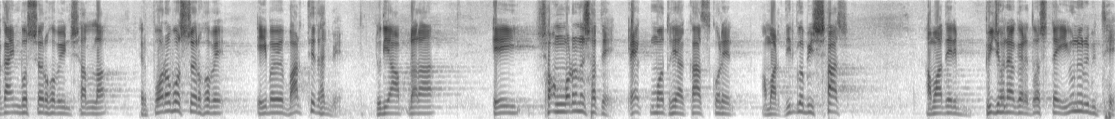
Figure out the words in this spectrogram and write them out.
আগামী বছর হবে ইনশাল্লাহ এর পর বছর হবে এইভাবে বাড়তে থাকবে। যদি আপনারা এই সংগঠনের সাথে একমত হইয়া কাজ করেন, আমার দীর্ঘ বিশ্বাস, আমাদের বিজয়নগরের দশটা ইউনিয়নের ভিতরে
